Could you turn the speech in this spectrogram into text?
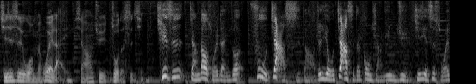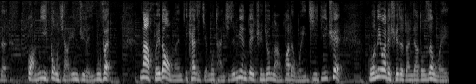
其实是我们未来想要去做的事情。其实讲到所谓的你说副驾驶的哈，就有驾驶的共享运具，其实也是所谓的广义共享运具的一部分。那回到我们一开始节目谈，其实面对全球暖化的危机，的确，国内外的学者专家都认为，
